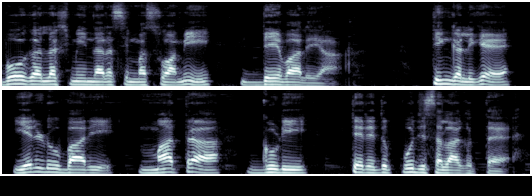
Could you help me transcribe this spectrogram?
ಭೋಗಲಕ್ಷ್ಮೀ ನರಸಿಂಹಸ್ವಾಮಿ ದೇವಾಲಯ. ತಿಂಗಳಿಗೆ ಎರಡು ಬಾರಿ ಮಾತ್ರ ಗುಡಿ ತೆರೆದು ಪೂಜಿಸಲಾಗುತ್ತೆ.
